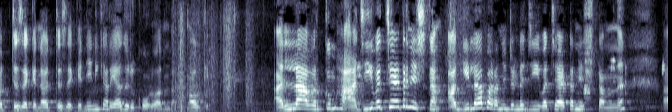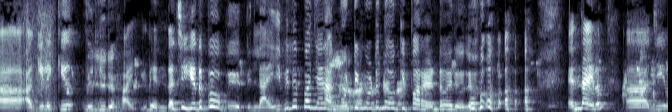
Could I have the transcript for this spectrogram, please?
ഒറ്റ സെക്കൻഡ് ഒറ്റ സെക്കൻഡ് എനിക്കറിയാതൊരു കോൾ വന്നതാ ഓക്കെ എല്ലാവർക്കും ജീവച്ചേട്ടൻ ഇഷ്ടം. അഖില പറഞ്ഞിട്ടുണ്ട് ജീവച്ചേട്ടൻ ഇഷ്ടം എന്ന്. അഖിലയ്ക്ക് വലിയൊരു ഹായ് ഇത് എന്താ ചെയ്തപ്പോ ലൈവിലിപ്പോ ഞാൻ അങ്ങോട്ടും ഇങ്ങോട്ടും നോക്കി പറയേണ്ടി വരുമല്ലോ. എന്തായാലും ജീവ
